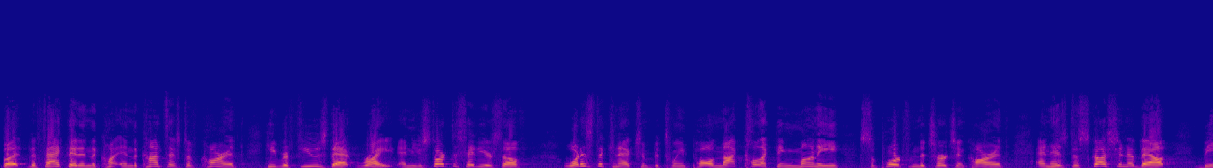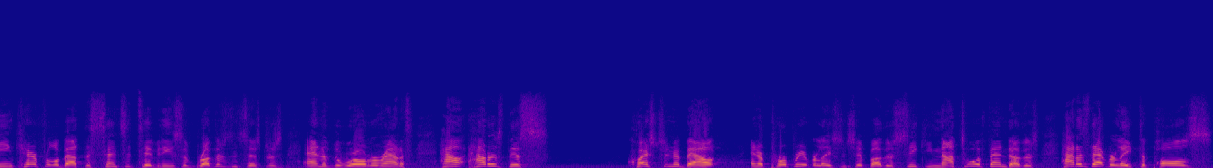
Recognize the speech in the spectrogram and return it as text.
but the fact that in the, in the context of Corinth, he refused that right. And you start to say to yourself, what is the connection between Paul not collecting money, support from the church in Corinth, and his discussion about being careful about the sensitivities of brothers and sisters and of the world around us? How, how does this question about an appropriate relationship others, seeking not to offend others, how does that relate to Paul's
